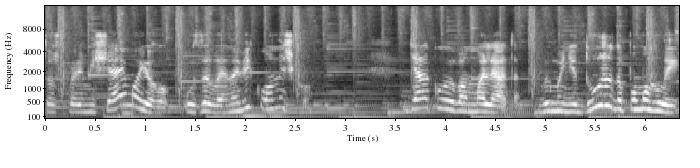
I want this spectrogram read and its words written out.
Тож переміщаємо його у зелене віконечко. Дякую вам, малята. Ви мені дуже допомогли.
